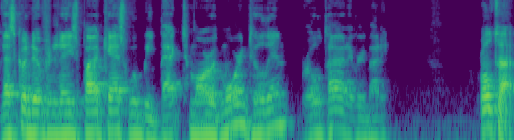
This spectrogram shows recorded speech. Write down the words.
that's going to do it for today's podcast. We'll be back tomorrow with more. Until then, roll tide, everybody. Roll tide.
